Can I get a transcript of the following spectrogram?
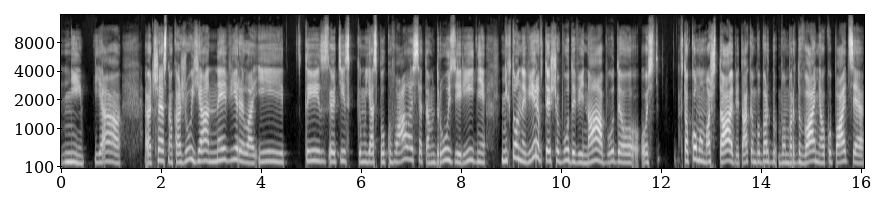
Ні, я е, чесно кажу, я не вірила і. Ти е, ті, з ким я спілкувалася, там друзі, рідні, ніхто не вірив в те, що буде війна, буде ось в такому масштабі, так, бомбарду- бомбардування, окупація.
